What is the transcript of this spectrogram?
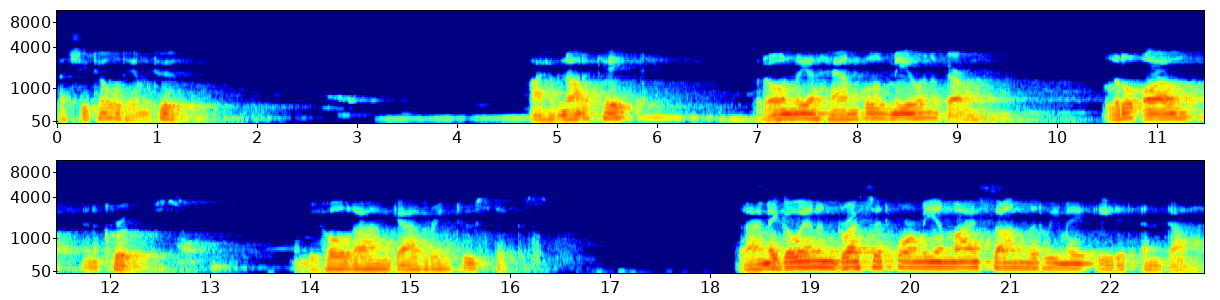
But she told him too, I have not a cake, but only a handful of meal in a barrel, a little oil in a cruse. And behold, I am gathering two sticks, that I may go in and dress it for me and my son, that we may eat it and die.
